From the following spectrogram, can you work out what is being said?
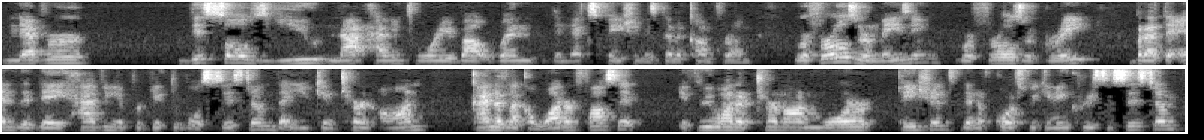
never, this solves you not having to worry about when the next patient is going to come from. Referrals are amazing, referrals are great, but at the end of the day, having a predictable system that you can turn on kind of like a water faucet. If we want to turn on more patients, then of course we can increase the system,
